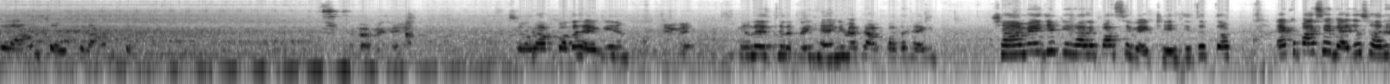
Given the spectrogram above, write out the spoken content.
ਸਲਾਮ ਤੋਂ ਸਲਾਮ ਤੋਂ ਚਲ ਆਪਾਂ ਤਾਂ ਹੈਗੇ ਆ। ਕਹਿੰਦੇ ਇੱਥੇ ਤਾਂ ਕੋਈ ਹੈ ਨਹੀਂ ਮੈਂ ਕਿਹਾ ਆਪਾਂ ਤਾਂ ਹੈਗੇ। ਸ਼ਾਮੇ ਜੀ ਕਿ ਹਾਲੇ ਪਾਸੇ ਬੈਠੇ ਜਿੱਥੇ ਤਾਂ ਇੱਕ ਪਾਸੇ ਬਹਿ ਜਾ ਸਾਰੇ।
